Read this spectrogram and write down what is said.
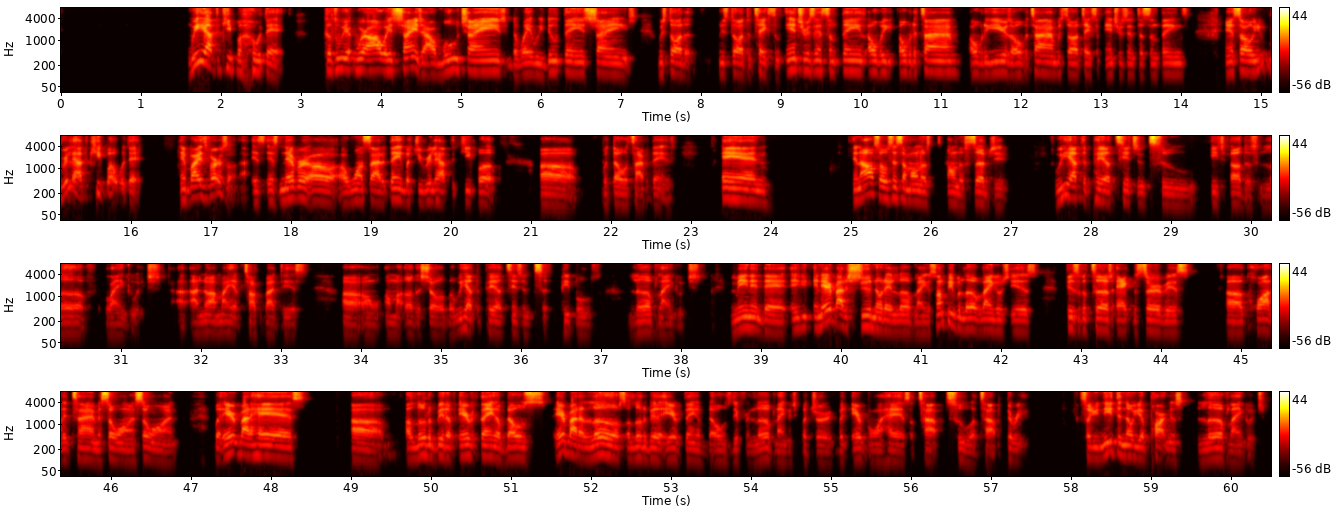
We have to keep up with that because we, we're always changing. Our mood change, the way we do things change. We started we start to take some interest in some things over over the time, over the years, over time. We start to take some interest into some things, and so you really have to keep up with that, and vice versa. It's it's never a, a one sided thing, but you really have to keep up uh, with those type of things. And and also since I'm on the on the subject, we have to pay attention to each other's love language. I, I know I might have talked about this uh, on, on my other show, but we have to pay attention to people's love language, meaning that, and, you, and everybody should know their love language. Some people love language is physical touch, act of service, uh, quality time, and so on and so on. But everybody has um, a little bit of everything of those. Everybody loves a little bit of everything of those different love language, but your but everyone has a top two or top three. So you need to know your partner's love language.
